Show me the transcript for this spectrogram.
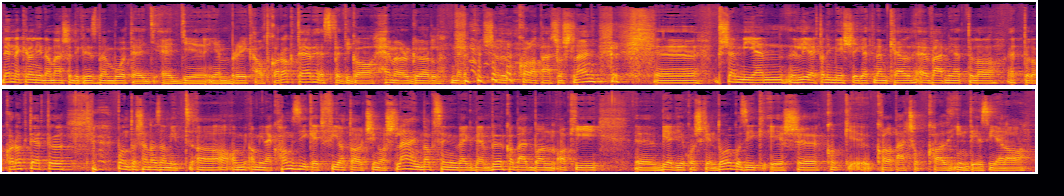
de ennek ellenére a második részben volt egy, egy ilyen breakout karakter, ez pedig a Hammer Girl nevet viselő kalapásos lány. Semmilyen lélektani mélységet nem kell várni ettől a, ettől a karaktertől. Pontosan az, amit, a, aminek hangzik, egy fiatal csinos lány, napszemüvegben, bőrkabátban, aki bérgyilkosként dolgozik, és kalapácsokkal intézi el a,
